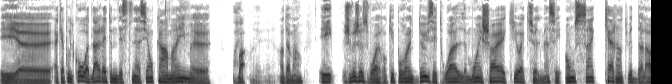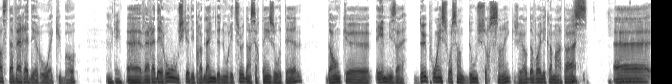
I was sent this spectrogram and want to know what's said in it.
Et euh, Acapulco a de l'air d'être une destination quand même euh, bon, en demande. Et je veux juste voir, OK, pour un deux étoiles, le moins cher qu'il y a actuellement, c'est 1148 dollars. C'est à Varadero, à Cuba. Euh, Varadero, où il y a des problèmes de nourriture dans certains hôtels. Donc, euh, et misère, 2,72 sur 5. J'ai hâte de voir les commentaires. Euh,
